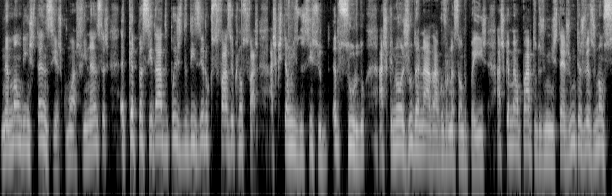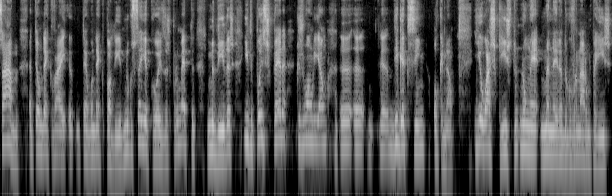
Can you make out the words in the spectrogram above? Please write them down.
na mão de instâncias como as finanças a capacidade depois de dizer o que se faz e o que não se faz. Acho que isto é um exercício absurdo, acho que não ajuda nada à governação do país Acho que a maior parte dos ministérios muitas vezes não sabe até onde é que vai, até onde é que pode ir, negocia coisas, promete medidas e depois espera que João Leão uh, uh, uh, diga que sim ou que não. E eu acho que isto não é maneira de governar um país.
